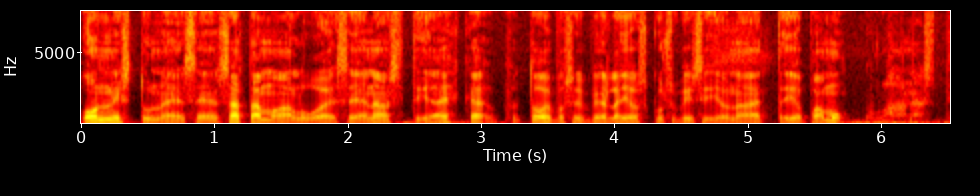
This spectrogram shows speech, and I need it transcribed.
onnistuneeseen satama-alueeseen asti ja ehkä toivoisin vielä joskus visiona, että jopa Mukkulaan asti.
